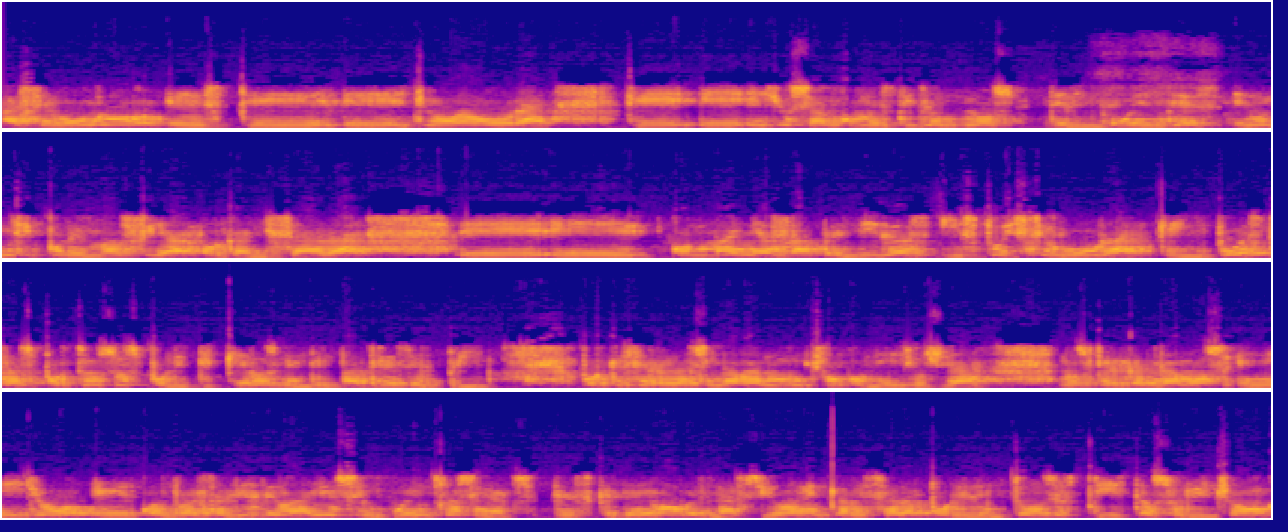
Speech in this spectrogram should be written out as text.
Aseguro este, eh, yo ahora que eh, ellos se han convertido en unos delincuentes, en un tipo de mafia organizada, eh, con mañas aprendidas y estoy segura que impuestas por todos esos politiqueros patrias del PRI, porque se relacionaban mucho con ellos ya. Nos percatamos en ello eh, cuando al salir de varios encuentros en la Secretaría de Gobernación, encabezada por el entonces priista Osorio Chong,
